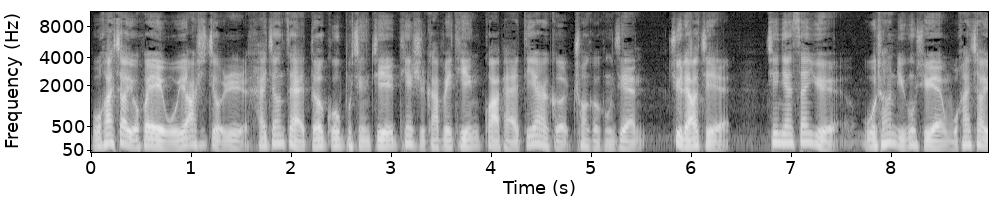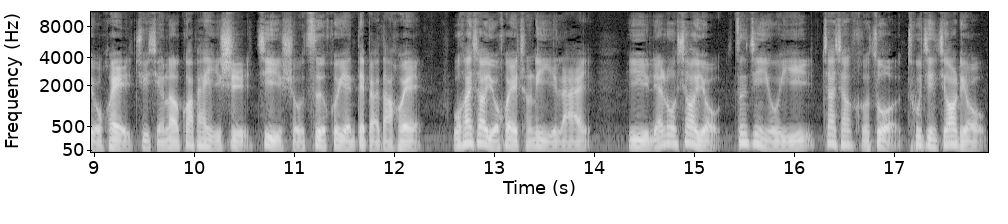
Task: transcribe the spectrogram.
武汉校友会五月二十九日还将在德国步行街天使咖啡厅挂牌第二个创客空间。据了解，今年三月，武昌理工学院武汉校友会举行了挂牌仪式暨首次会员代表大会。武汉校友会成立以来，以联络校友、增进友谊、加强合作、促进交流、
